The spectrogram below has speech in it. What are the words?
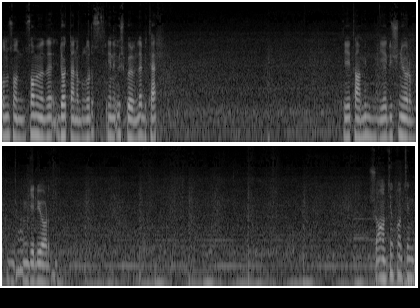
Bunun son son bölümde 4 tane buluruz. Yine 3 bölümde biter. Diye tahmin diye düşünüyorum. Geliyordu. Şu antin kontin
